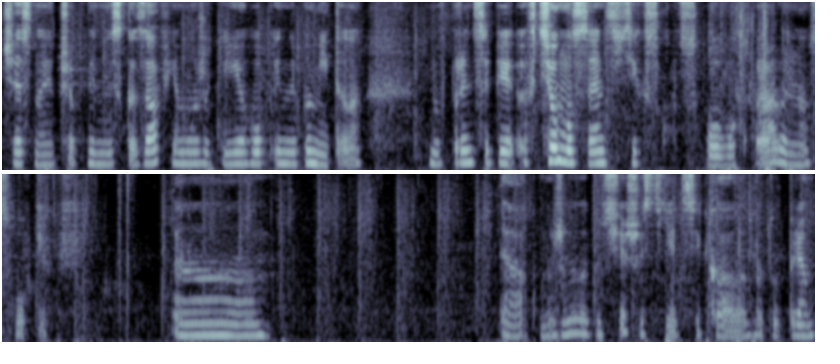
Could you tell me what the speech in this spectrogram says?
Чесно, якщо б він не сказав, я, може, його б і не помітила. Ну, в принципі, в цьому сенс всіх сховок, правильно, сховків. А... Так, можливо, тут ще щось є цікаве, бо тут прям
